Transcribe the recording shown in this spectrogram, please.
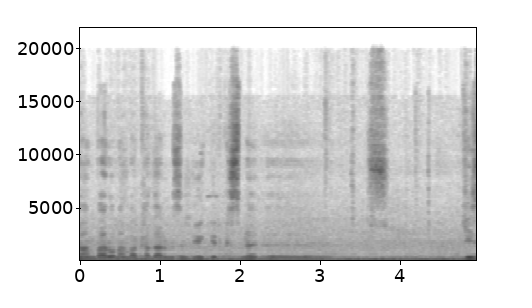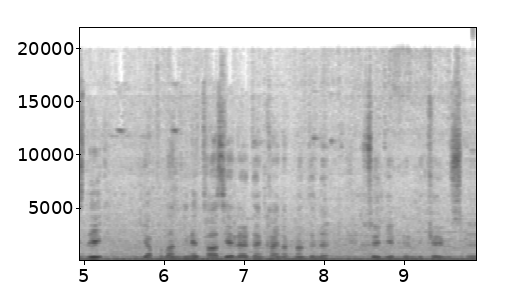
şu an var olan vakalarımızın büyük bir kısmı e, gizli yapılan yine taziyelerden kaynaklandığını söyleyebilirim. Bir köyümüz e,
